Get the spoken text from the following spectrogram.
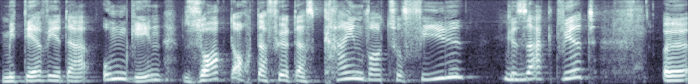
mit der wir da umgehen, sorgt auch dafür, dass kein Wort zu viel mhm. gesagt wird, äh,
